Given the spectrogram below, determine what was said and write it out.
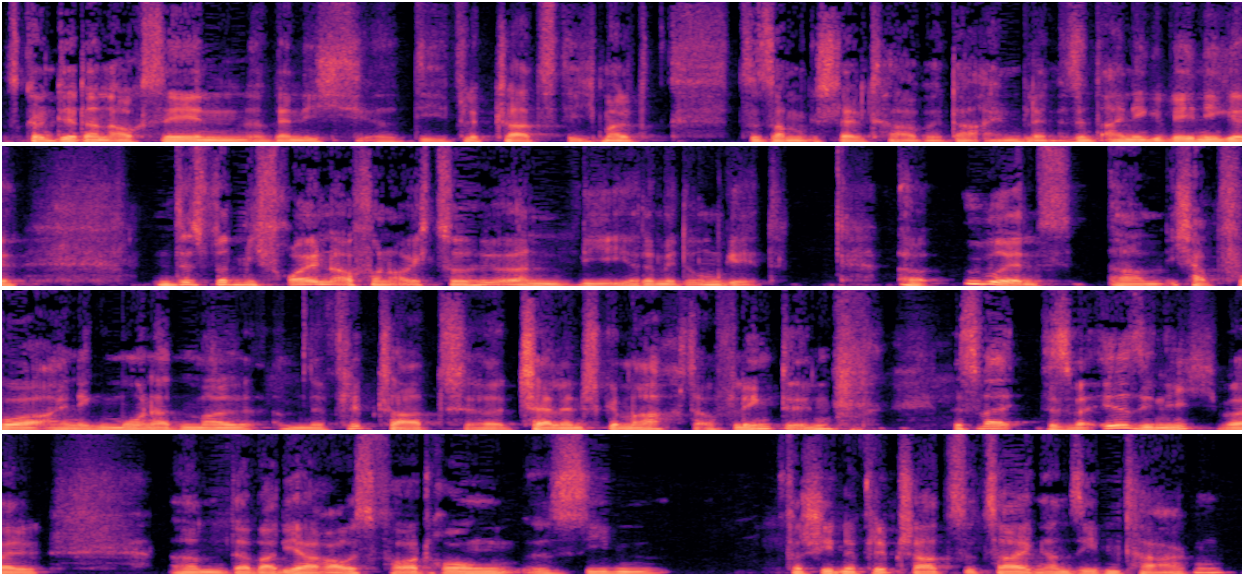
Das könnt ihr dann auch sehen, wenn ich äh, die Flipcharts, die ich mal zusammengestellt habe, da einblende. Es sind einige wenige. Und das würde mich freuen, auch von euch zu hören, wie ihr damit umgeht. Äh, übrigens, ähm, ich habe vor einigen Monaten mal eine Flipchart-Challenge gemacht auf LinkedIn. Das war, das war irrsinnig, weil ähm, da war die Herausforderung, sieben verschiedene Flipcharts zu zeigen an sieben Tagen.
